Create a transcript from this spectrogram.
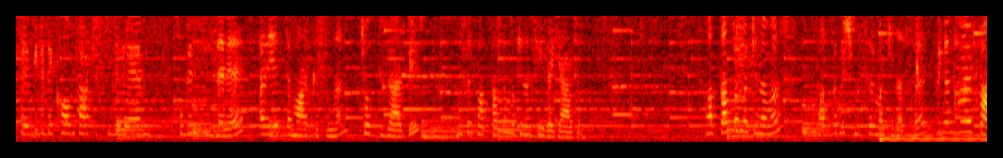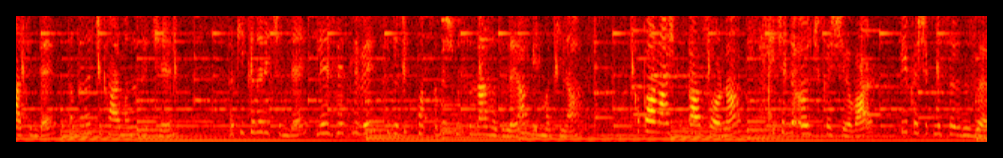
sevgili Dekom takipçilerim. Bugün sizlere Ariette markasının çok güzel bir mısır patlatma makinesiyle geldim. Patlatma makinamız patlamış mısır makinesi. Günün her saatinde tadını çıkarmanız için dakikalar içinde lezzetli ve sıcacık patlamış mısırlar hazırlayan bir makina. Kapağını açtıktan sonra içinde ölçü kaşığı var. Bir kaşık mısırınızı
